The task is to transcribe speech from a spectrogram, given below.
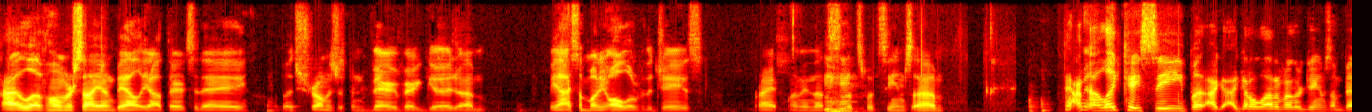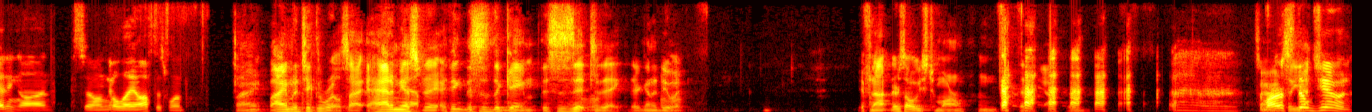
I love Homer Cy Young Bailey out there today, but Strom has just been very, very good. Um, yeah, I saw money all over the Jays, right? I mean, that's Mhm. that's what seems. Um, yeah, I mean, I like KC, but I, I got a lot of other games I'm betting on, so I'm going to lay off this one. All right. I'm going to take the Royals. I had them yesterday. I think this is the game. This is it Mhm. today. They're going to do it. If not, there's always tomorrow. Then Tomorrow's so still yeah. June.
